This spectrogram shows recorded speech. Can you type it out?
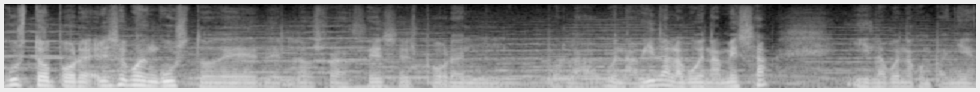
gusto por ese buen gusto de, de los franceses por el, por la buena vida, la buena mesa y la buena compañía.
